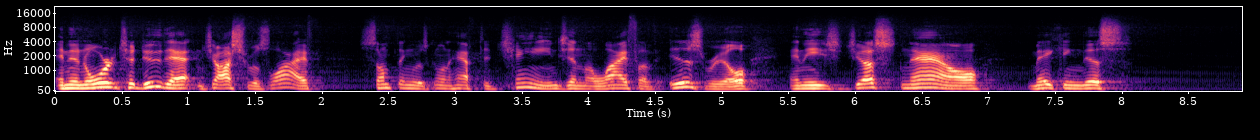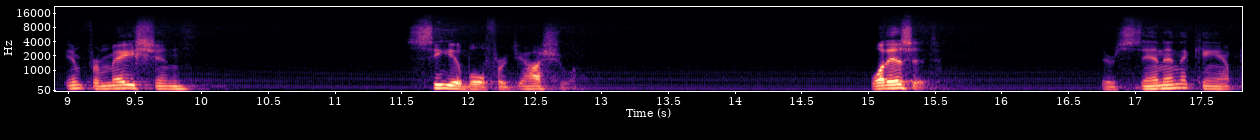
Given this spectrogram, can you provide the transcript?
And in order to do that in Joshua's life, something was going to have to change in the life of Israel, and he's just now making this information seeable for Joshua. What is it? There's sin in the camp.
